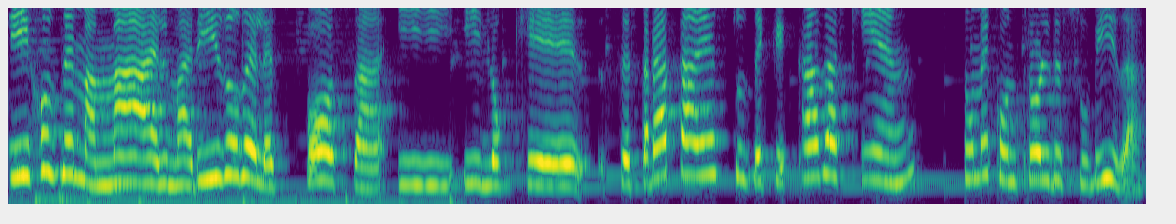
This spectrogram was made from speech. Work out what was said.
hijos de mamá, el marido de la esposa, y, y lo que se trata esto es de que cada quien tome control de su vida,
